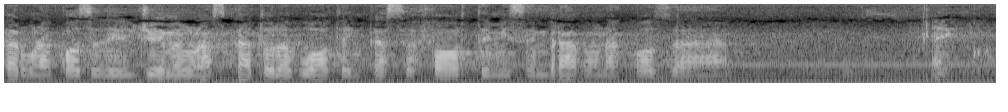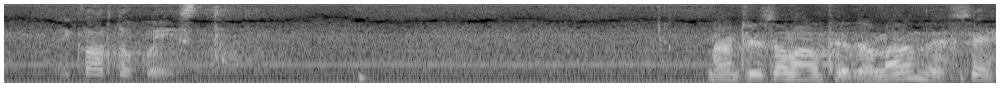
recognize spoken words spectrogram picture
fare una cosa del genere, una scatola vuota in cassaforte mi sembrava una cosa... Ecco, ricordo questo. Non ci sono altre domande? Sì.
